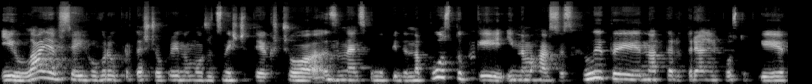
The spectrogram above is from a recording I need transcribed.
і лаявся, і говорив про те, що Україну можуть знищити, якщо Зеленський не піде на поступки, і намагався схилити на територіальні поступки е,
